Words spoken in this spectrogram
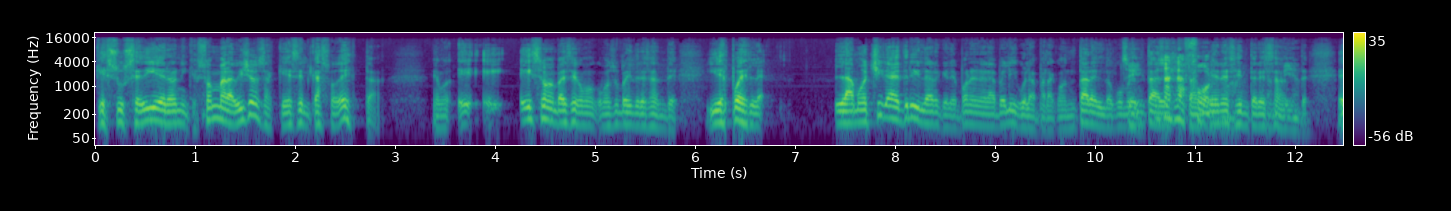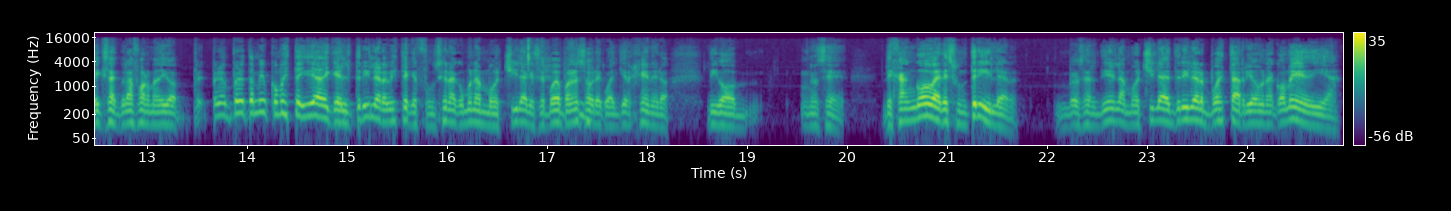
que sucedieron y que son maravillosas, que es el caso de esta. Digamos, eh, eh, eso me parece como, como súper interesante. Y después, la, la mochila de thriller que le ponen a la película para contar el documental es también forma, es interesante. también. Exacto, la forma, digo. pe- Pero, pero también como esta idea de que el thriller, viste, que funciona como una mochila que se puede poner sobre cualquier género. Digo, no sé, The Hangover es un thriller. O sea, tiene la mochila de thriller puesta arriba de una comedia.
